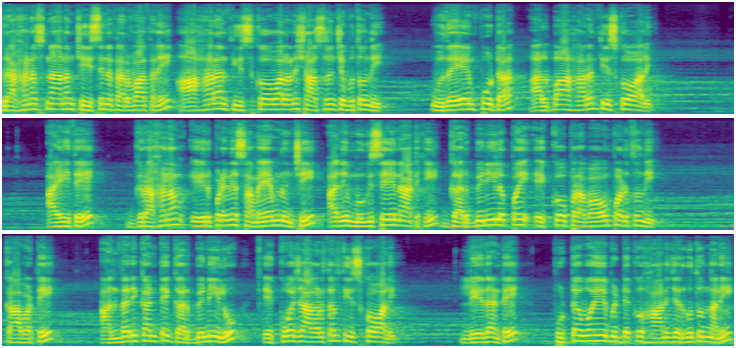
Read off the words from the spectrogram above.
గ్రహణ స్నానం చేసిన తర్వాతనే ఆహారం తీసుకోవాలని శాస్త్రం చెబుతుంది. ఉదయం పూట అల్పాహారం తీసుకోవాలి. అయితే గ్రహణం ఏర్పడిన సమయం నుంచి అది ముగిసే నాటికి గర్భిణీలపై ఎక్కువ ప్రభావం పడుతుంది. కాబట్టి అందరికంటే గర్భిణీలు ఎక్కువ జాగ్రత్తలు తీసుకోవాలి. లేదంటే పుట్టబోయే బిడ్డకు హాని జరుగుతుందని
